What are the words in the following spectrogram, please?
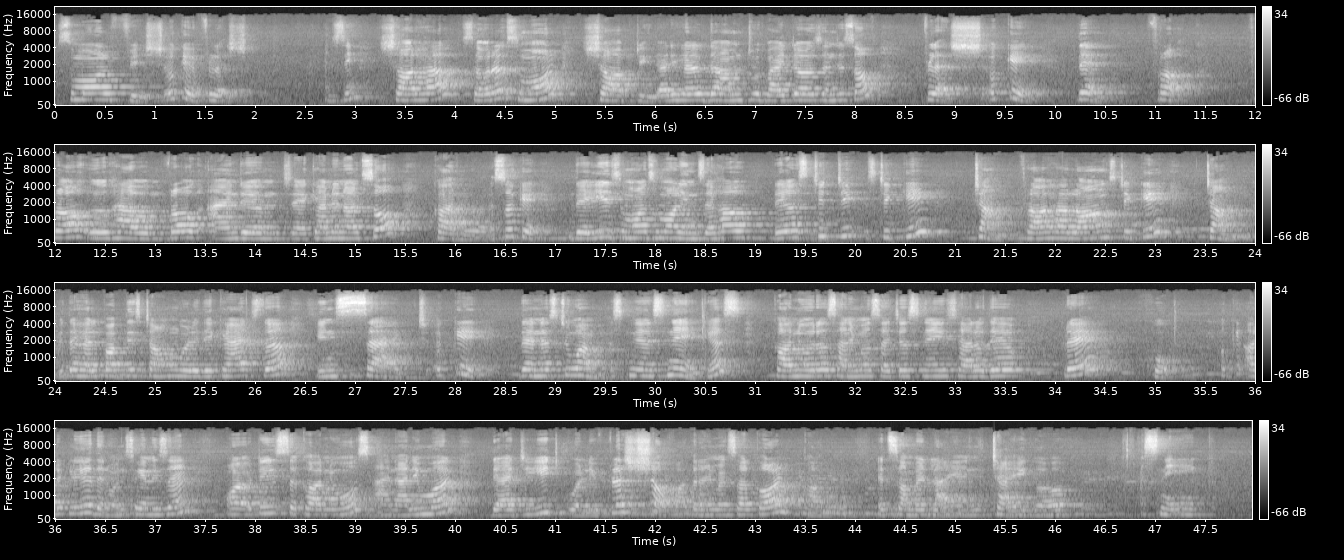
small fish. Okay, flesh. You see, shark have several small sharp teeth that help them to bite off bunches of flesh. Okay, then frog. Frog uh, have frog and um, chameleon also carnivorous. Okay, they eat small small insects. How they are sticky sticky tongue. Frog have long sticky tongue. With the help of this tongue, they catch the insect. Okay. Then next one, sna- snake. Yes. Carnivorous animals such as snakes, swallow their prey whole. Okay. Are you clear? Then once again listen. What is a carnivores? An animal that eat only flesh of other animals are called carnivore. Example lion, tiger, snake,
